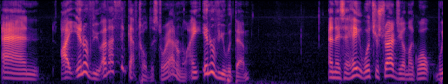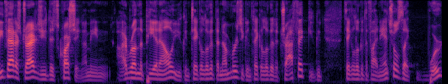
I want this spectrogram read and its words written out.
And I interview, and I think I've told this story. I don't know. I interview with them. And they say, "Hey, what's your strategy?" I'm like, "Well, we've had a strategy that's crushing. I mean, I run the P and L. You can take a look at the numbers. You can take a look at the traffic. You could take a look at the financials. Like, we're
